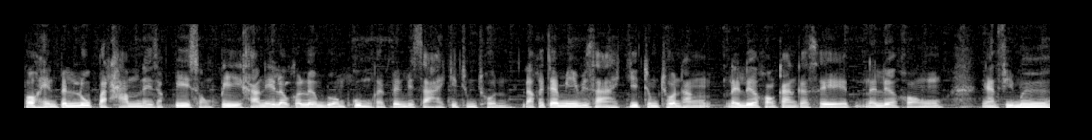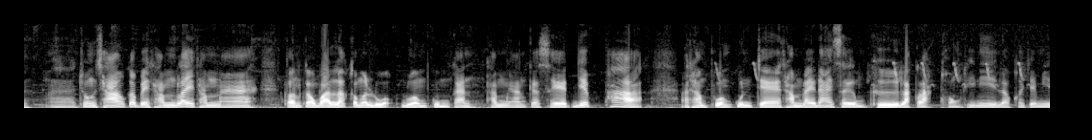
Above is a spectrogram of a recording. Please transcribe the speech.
พอเห็นเป็นรูปธรรมได้สักปี 2 ปี คราวนี้เราก็เริ่มรวมกลุ่มกันเป็นวิสาหกิจชุมชน แล้วก็จะมีวิสาหกิจชุมชนทั้งในเรื่องของการเกษตร ในเรื่องของงานฝีมืออาช่วงเช้าก็ไปทำไร่ทำนา ตอนกลางวันแล้วก็มารวมรวมกลุ่มกันทำงานเกษตร เย็บผ้าอ่าทำพวงกุญแจทำรายได้เสริม คือหลักๆ ของที่นี่เราก็จะมี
